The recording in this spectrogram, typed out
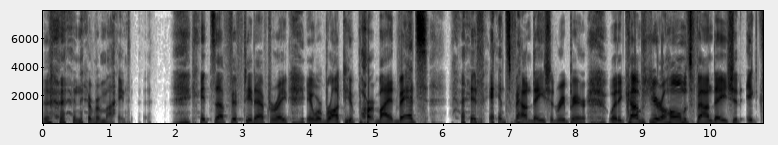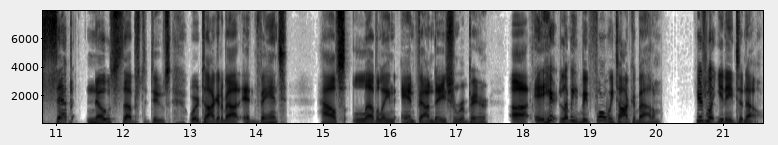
Never mind. It's uh, 15 after 8, and we're brought to you part by Advance Advanced Foundation Repair. When it comes to your home's foundation, accept no substitutes. We're talking about advanced house leveling and foundation repair. Uh, and here, let me before we talk about them. Here's what you need to know.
